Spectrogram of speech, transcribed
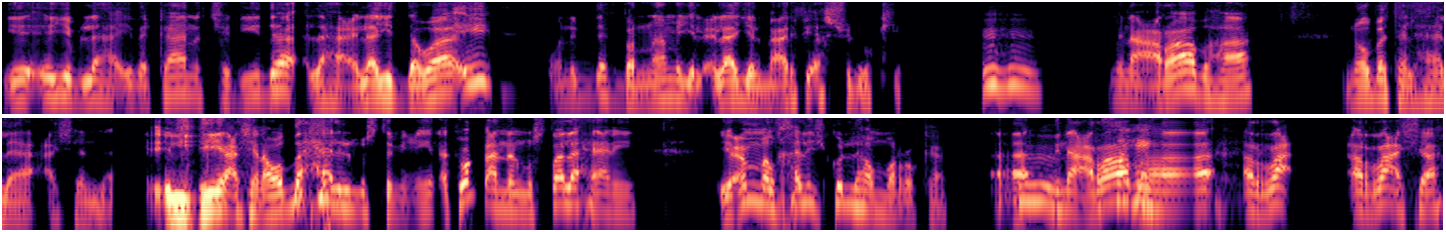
يجب لها إذا كانت شديدة لها علاج دوائي ونبدأ في برنامج العلاج المعرفي السلوكي. من اعراضها نوبة الهلع عشان اللي هي عشان أوضحها للمستمعين. أتوقع أن المصطلح يعني يعم الخليج كلها ام الركاب آه، من اعراضها الرع الرعشة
